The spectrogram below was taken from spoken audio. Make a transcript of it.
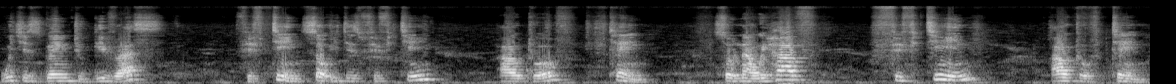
which is going to give us 15 so it is 15 out of 10 so now we have 15 out of 10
